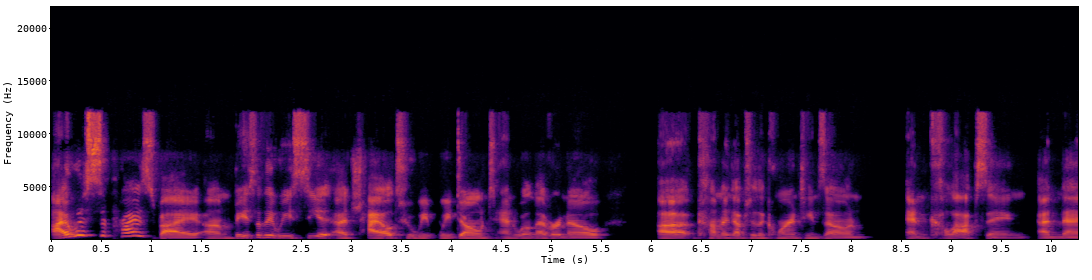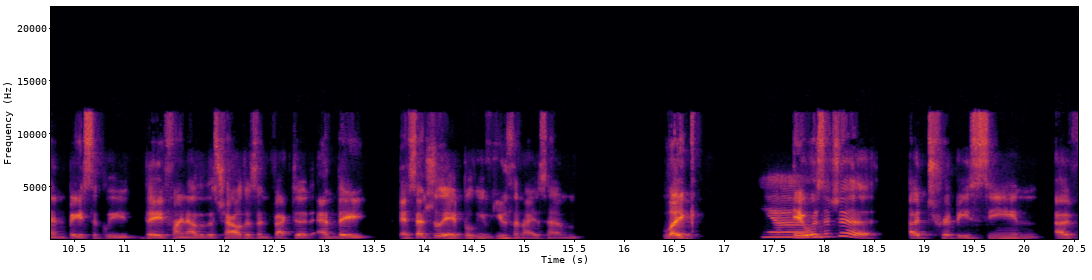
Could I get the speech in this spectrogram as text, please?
I was surprised by. Um, basically, we see a, a, child who we we don't and will never know, uh, coming up to the quarantine zone and collapsing, and then basically they find out that this child is infected, and they essentially, I believe, euthanize him. Like, yeah, it was such a a trippy scene of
